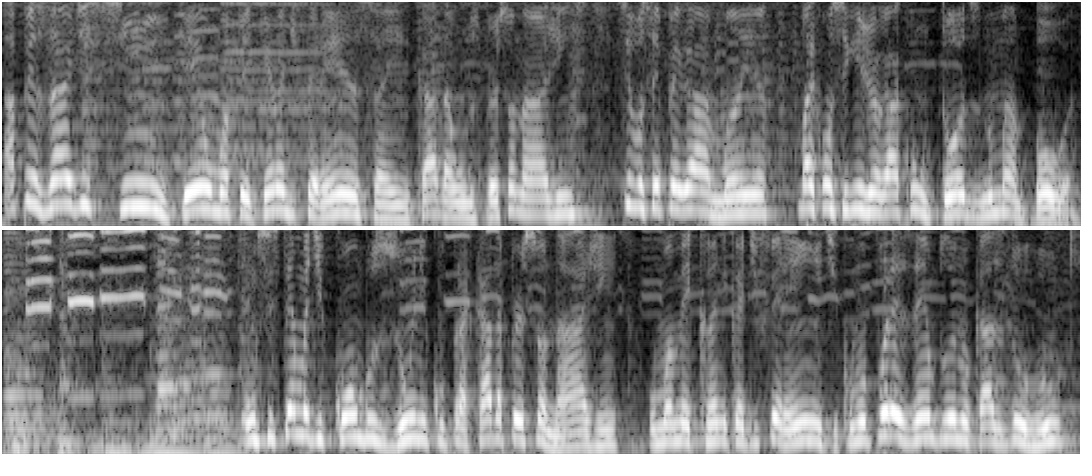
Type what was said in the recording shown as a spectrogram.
Apesar de sim ter uma pequena diferença em cada um dos personagens, se você pegar a manha, vai conseguir jogar com todos numa boa. Um sistema de combos único para cada personagem, uma mecânica diferente, como por exemplo no caso do Hulk,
